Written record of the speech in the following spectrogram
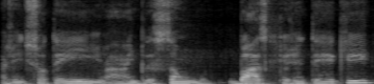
a gente só tem a impressão básica que a gente tem é que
